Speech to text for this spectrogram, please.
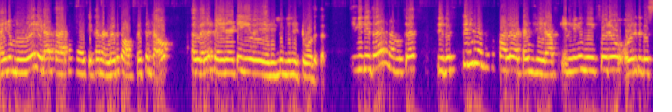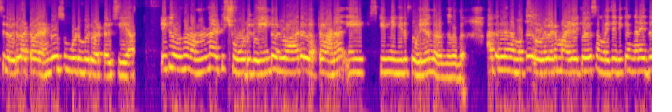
അതിന് മുഴുവൻ ഇടാൻ കാരണം നോക്കിയിട്ട് നല്ലൊരു സോഫ്റ്റ്നെസ് ഉണ്ടാവും. അതുപോലെ മെയിൻ ആയിട്ട് ഈ ഒരു ഏരിയയിൽ ഇങ്ങനെ ഇട്ട് കൊടുക്കുക. ഇങ്ങനെ ഇത് നമുക്ക് ദിവസത്തിൽ നമുക്ക് പല വട്ടം ചെയ്യാം. ഇല്ലെങ്കിൽ നിങ്ങൾക്ക് ഒരു ഒരു ദിവസത്തിൽ ഒരു വട്ടം രണ്ടു ദിവസം കൂടുമ്പോൾ ഒരു വട്ടം ചെയ്യാം. എനിക്ക് തോന്നുന്നു നന്നായിട്ട് ചൂട് വെയിൽ ഒരുപാടുള്ളപ്പോഴാണ് ഈ സ്കിൻ ഇങ്ങനെ പൊളിയാൻ തുടങ്ങുന്നത്. അതല്ല നമുക്ക് ഒരുപാട് മഴയൊക്കെ ഉള്ള സമയത്ത് എനിക്ക് അങ്ങനെ ഇത്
